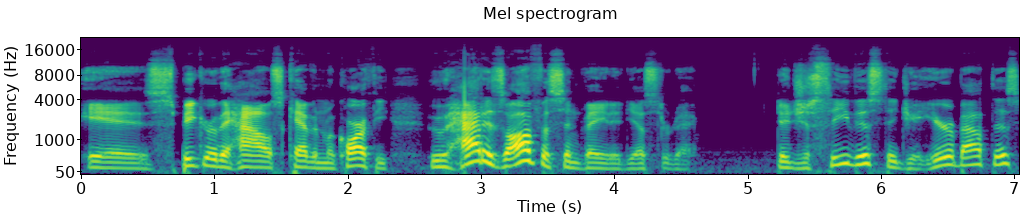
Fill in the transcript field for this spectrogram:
is Speaker of the House Kevin McCarthy, who had his office invaded yesterday. Did you see this? Did you hear about this?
